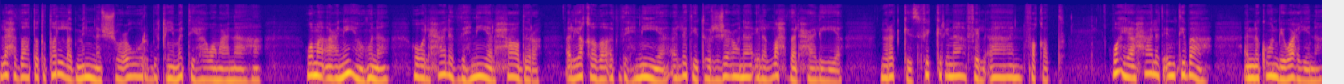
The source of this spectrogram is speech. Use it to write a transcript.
لحظة تتطلب منا الشعور بقيمتها ومعناها. وما أعنيه هنا هو الحالة الذهنية الحاضرة اليقظة الذهنية التي ترجعنا إلى اللحظة الحالية. نركز فكرنا في الآن فقط. وهي حالة انتباه أن نكون بوعينا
